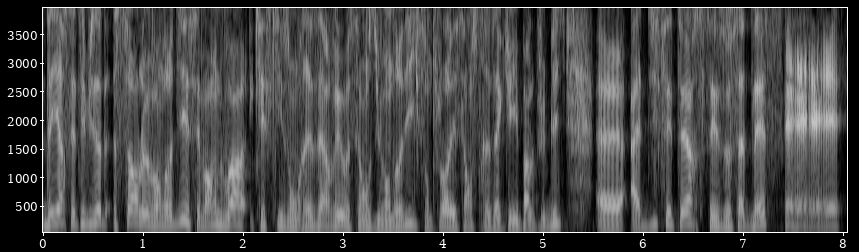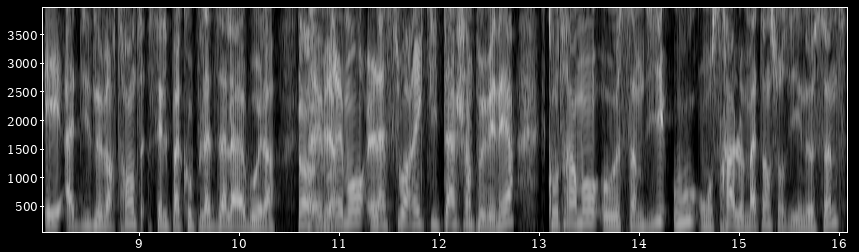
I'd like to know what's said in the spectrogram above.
D'ailleurs, cet épisode sort le vendredi et c'est marrant de voir qu'est-ce qu'ils ont réservé aux séances du vendredi, qui sont toujours les séances très accueillies par le public. Euh, à 17h, c'est The Sadness. et à 19h30, c'est le Paco Plaza la Abuela. Oh, c'est bien. vraiment la soirée qui tâche un peu vénère, contrairement au samedi où on sera le matin sur The Innocent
